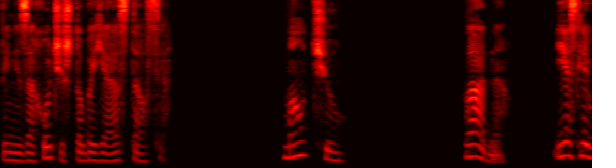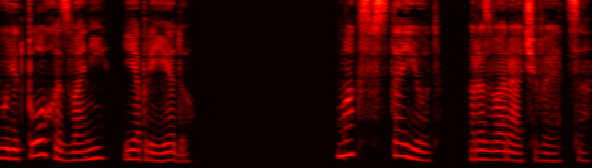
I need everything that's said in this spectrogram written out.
ты не захочешь, чтобы я остался. Молчу. Ладно, если будет плохо, звони, я приеду. Макс встает, разворачивается.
